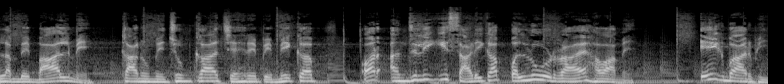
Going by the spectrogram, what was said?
लंबे बाल में, कानों में झुमका, चेहरे पे मेकअप और अंजलि की साड़ी का पल्लू उड़ रहा है हवा में। एक बार भी,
